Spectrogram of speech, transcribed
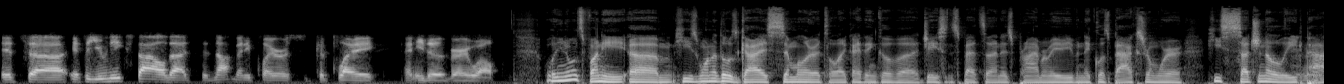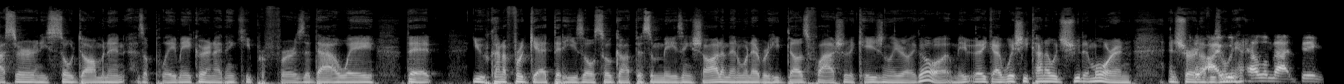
it's uh it's a unique style that not many players could play and he did it very well. Well, you know what's funny? Um, he's one of those guys similar to like I think of uh, Jason Spezza in his prime, or maybe even Nicklas Backstrom, where he's such an elite mm-hmm. passer and he's so dominant as a playmaker, and I think he prefers it that way. That you kind of forget that he's also got this amazing shot, and then whenever he does flash it occasionally, you're like, oh, maybe like I wish he kind of would shoot it more. And and sure enough, I would ha- tell him that thing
